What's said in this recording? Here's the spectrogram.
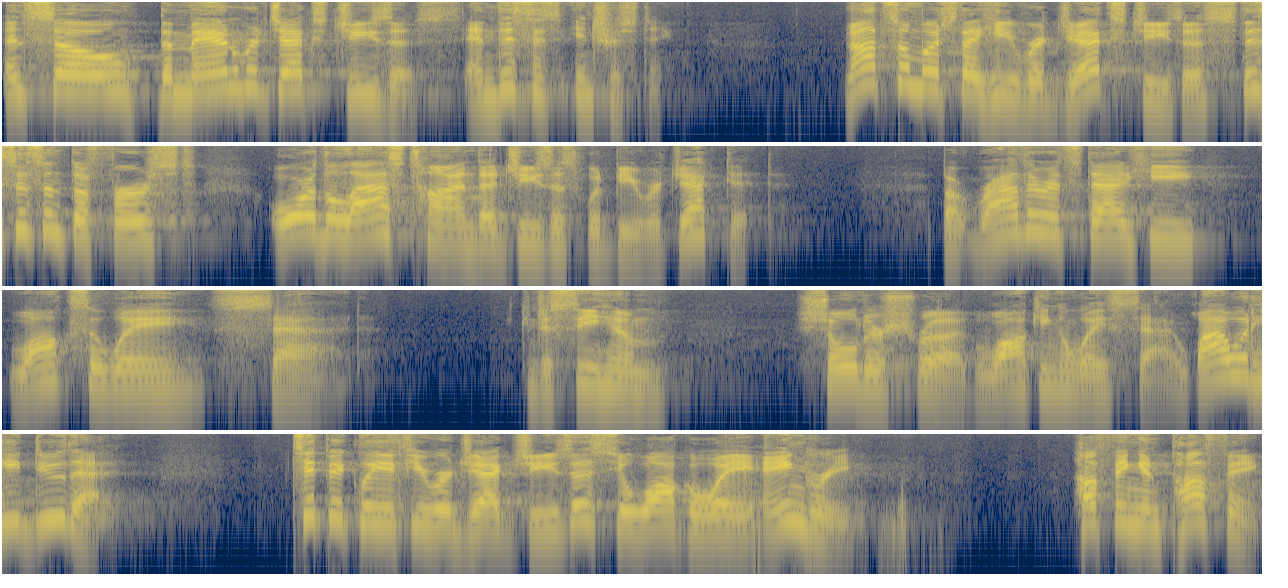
And so the man rejects Jesus, and this is interesting. Not so much that he rejects Jesus, this isn't the first or the last time that Jesus would be rejected, but rather it's that he walks away sad. You can just see him shoulder shrug, walking away sad. Why would he do that? Typically, if you reject Jesus, you'll walk away angry, huffing and puffing.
